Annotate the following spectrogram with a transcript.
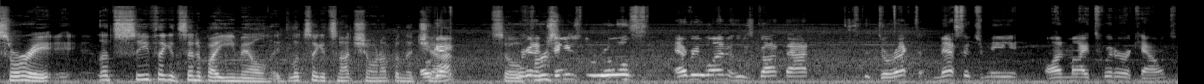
sorry. Let's see if they can send it by email. It looks like it's not showing up in the chat. Okay. So we're going to change the rules. Everyone who's got that, direct message me on my Twitter account.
